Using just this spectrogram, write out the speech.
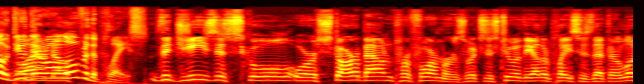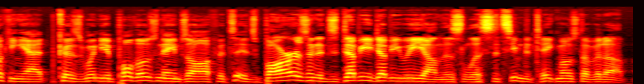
oh, dude, oh, they're all know, over the place. The Jesus School or Starbound Performers, which is two of the other places that they're looking at. Because when you pull those names off, it's it's bars and it's WWE on this list. It seemed to take most of it up.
